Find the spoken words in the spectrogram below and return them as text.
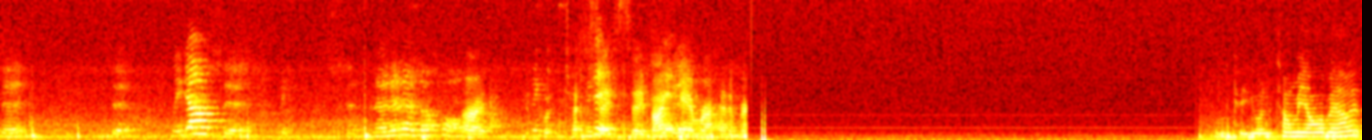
Sit. Sit. Lay down. Sit. Sit. No, no, no, don't fall. All right. Put, t- say, say bye, camera. Had a very. Okay, you want to tell me all about it?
